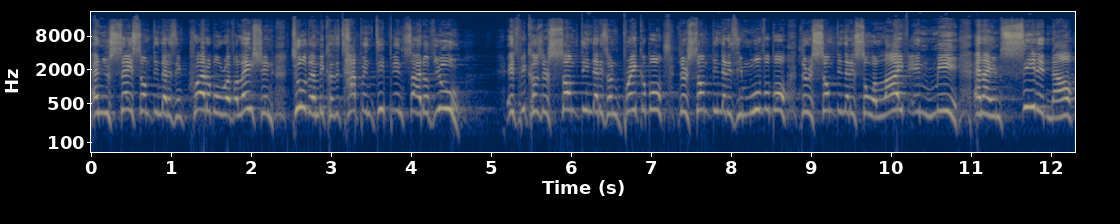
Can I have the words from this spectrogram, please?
and you say something that is incredible revelation to them because it's happened deep inside of you. It's because there's something that is unbreakable, there's something that is immovable, there is something that is so alive in me, and I am seated now,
